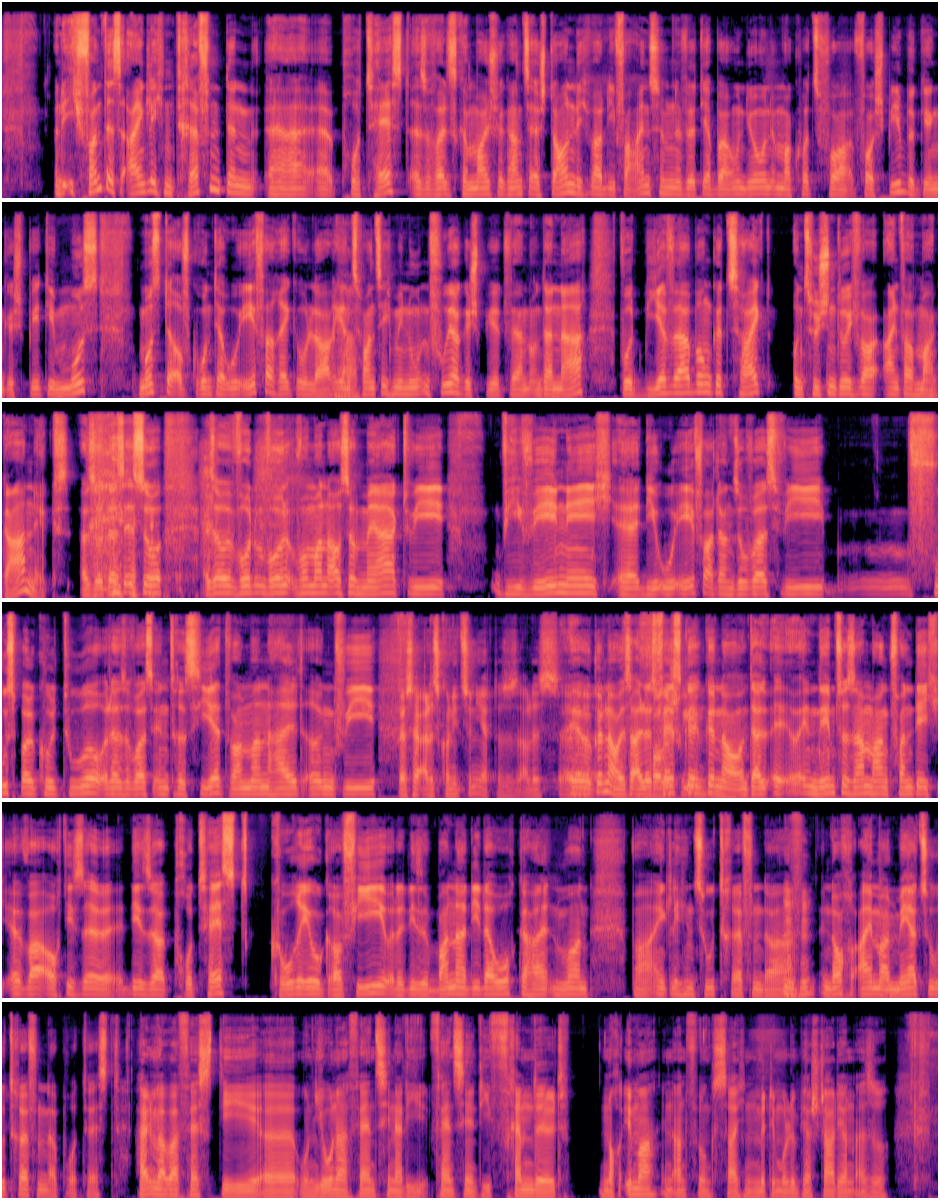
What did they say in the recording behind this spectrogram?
und ich fand es eigentlich einen treffenden äh, äh, Protest, also weil es zum Beispiel ganz erstaunlich war, die Vereinshymne wird ja bei Union immer kurz vor, vor Spielbeginn gespielt. Die muss, musste aufgrund der UEFA-Regularien ja. 20 Minuten früher gespielt werden. Und danach wurde Bierwerbung gezeigt und zwischendurch war einfach mal gar nichts. Also das ist so, also wo, wo, wo man auch so merkt, wie, wie wenig äh, die UEFA dann sowas wie Fußballkultur oder sowas interessiert, weil man halt irgendwie. Das ist ja alles konditioniert, das ist alles. Äh, genau, ist alles festge genau. Und da, äh, in dem Zusammenhang fand ich, äh, war auch diese, dieser Protest Choreografie oder diese Banner, die da hochgehalten wurden, war eigentlich ein zutreffender, mhm. noch einmal mehr zutreffender Protest. Halten wir aber fest, die äh, Unioner Fanszene, die Fanszene, die fremdelt noch immer in Anführungszeichen mit dem Olympiastadion. Also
